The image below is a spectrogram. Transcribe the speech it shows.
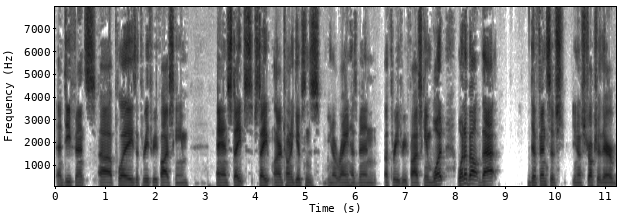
and defense uh, plays a three three five scheme, and states state under Tony Gibson's you know reign has been a three three five scheme. What what about that defensive you know structure there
